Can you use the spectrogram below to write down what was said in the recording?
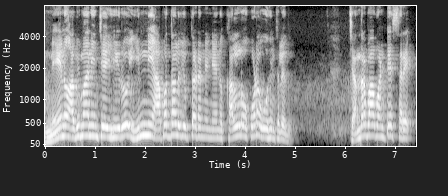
నేను అభిమానించే హీరో ఇన్ని అబద్ధాలు చెప్తాడని నేను కల్లో కూడా ఊహించలేదు. చంద్రబాబు అంటే సరే.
